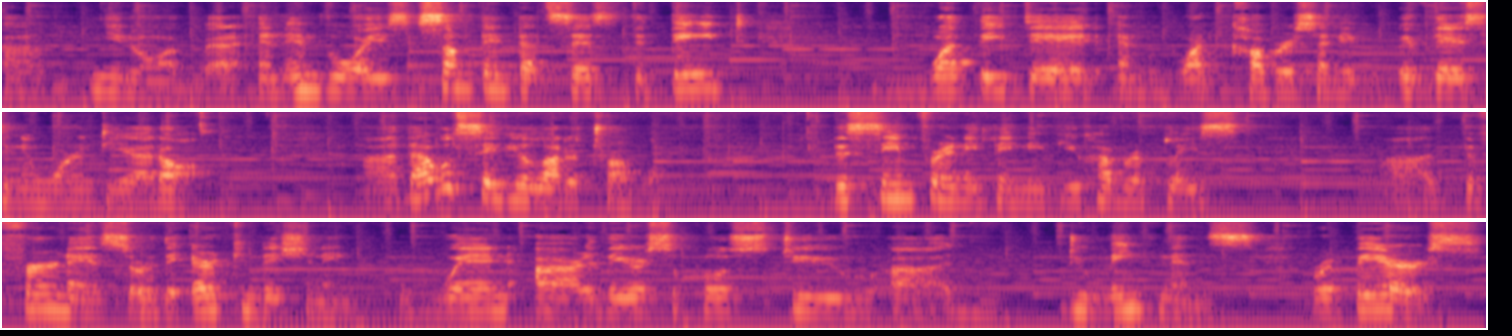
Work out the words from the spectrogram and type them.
um, you know, an invoice, something that says the date, what they did, and what covers, and if, if there's any warranty at all. Uh, that will save you a lot of trouble. The same for anything. If you have replaced uh, the furnace or the air conditioning, when are they supposed to uh, do maintenance, repairs?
